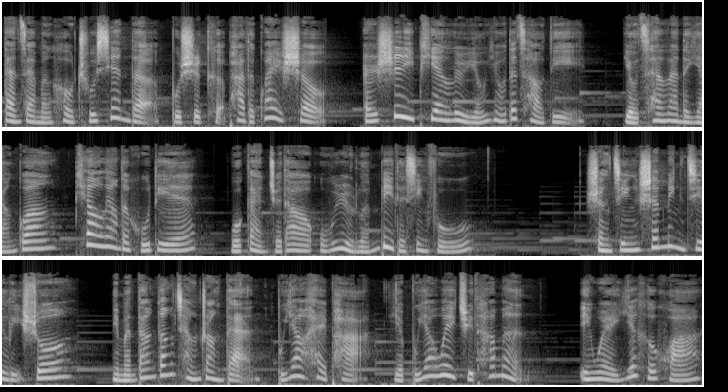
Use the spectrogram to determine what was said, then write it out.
但在门后出现的不是可怕的怪兽，而是一片绿油油的草地，有灿烂的阳光，漂亮的蝴蝶。我感觉到无与伦比的幸福。”圣经《生命记》里说：“你们当刚强壮胆，不要害怕，也不要畏惧他们。”因为耶和华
